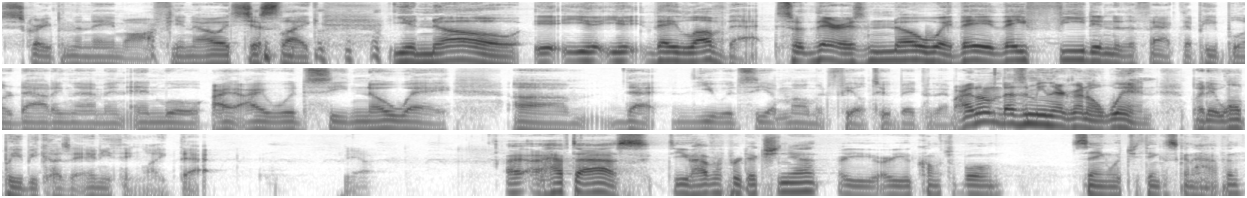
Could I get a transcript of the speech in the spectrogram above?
scraping the name off. You know, it's just like, you know, you, you, they love that. So there is no way they they feed into the fact that people are doubting them, and and will I I would see no way um, that you would see a moment feel too big for them. I don't doesn't mean they're going to win, but it won't be because of anything like that. Yeah. I, I have to ask: Do you have a prediction yet? Are you are you comfortable saying what you think is going to happen?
